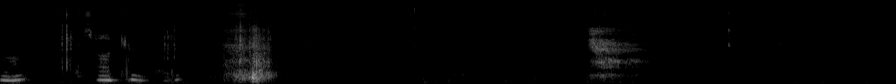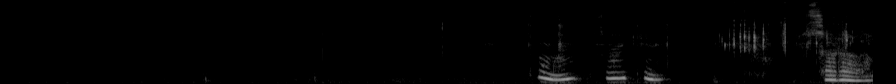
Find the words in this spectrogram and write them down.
Tamam. Sakin olalım. Tamam. Sakinim. Saralım.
